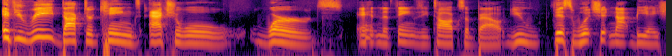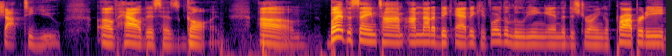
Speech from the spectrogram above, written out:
if you read Dr. King's actual words and the things he talks about, you this would should not be a shock to you of how this has gone. Um, but at the same time, I'm not a big advocate for the looting and the destroying of property.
